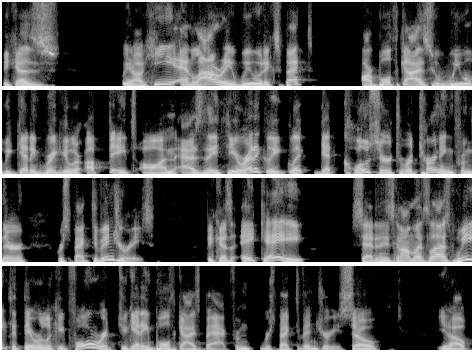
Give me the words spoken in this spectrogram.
Because you know, he and Lauri, we would expect are both guys who we will be getting regular updates on as they theoretically get closer to returning from their respective injuries. Because AK said in his comments last week that they were looking forward to getting both guys back from respective injuries. So, you know,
